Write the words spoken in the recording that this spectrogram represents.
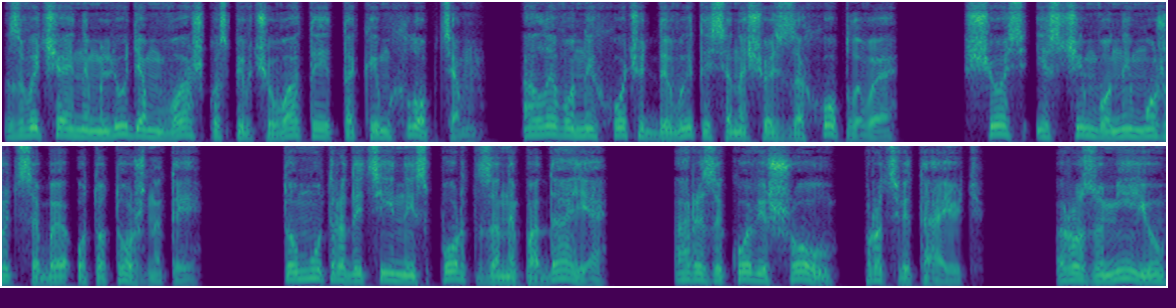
Звичайним людям важко співчувати таким хлопцям, але вони хочуть дивитися на щось захопливе, щось, із чим вони можуть себе ототожнити. Тому традиційний спорт занепадає, а ризикові шоу процвітають. Розумію,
